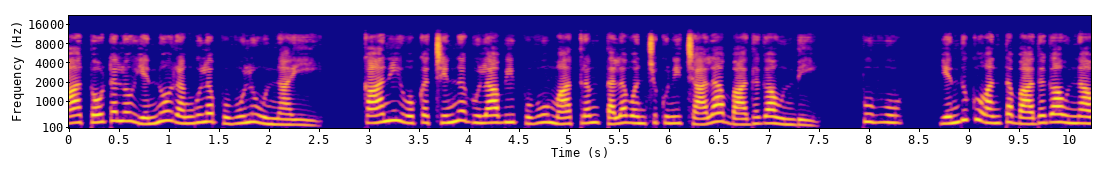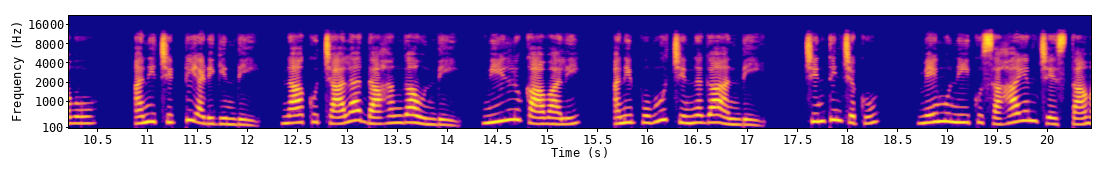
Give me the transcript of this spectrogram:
ఆ తోటలో ఎన్నో రంగుల పువ్వులు ఉన్నాయి. కాని ఒక చిన్న గులాబీ పువ్వు మాత్రం తల వంచుకుని చాలా బాధగా ఉంది. పువ్వు ఎందుకు అంత బాధగా ఉన్నావు అని చిట్టి అడిగింది. నాకు చాలా దాహంగా ఉంది. నీళ్ళు కావాలి అని పువ్వు చిన్నగా అంది. చింతించకు. మేము నీకు సహాయం చేస్తాం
